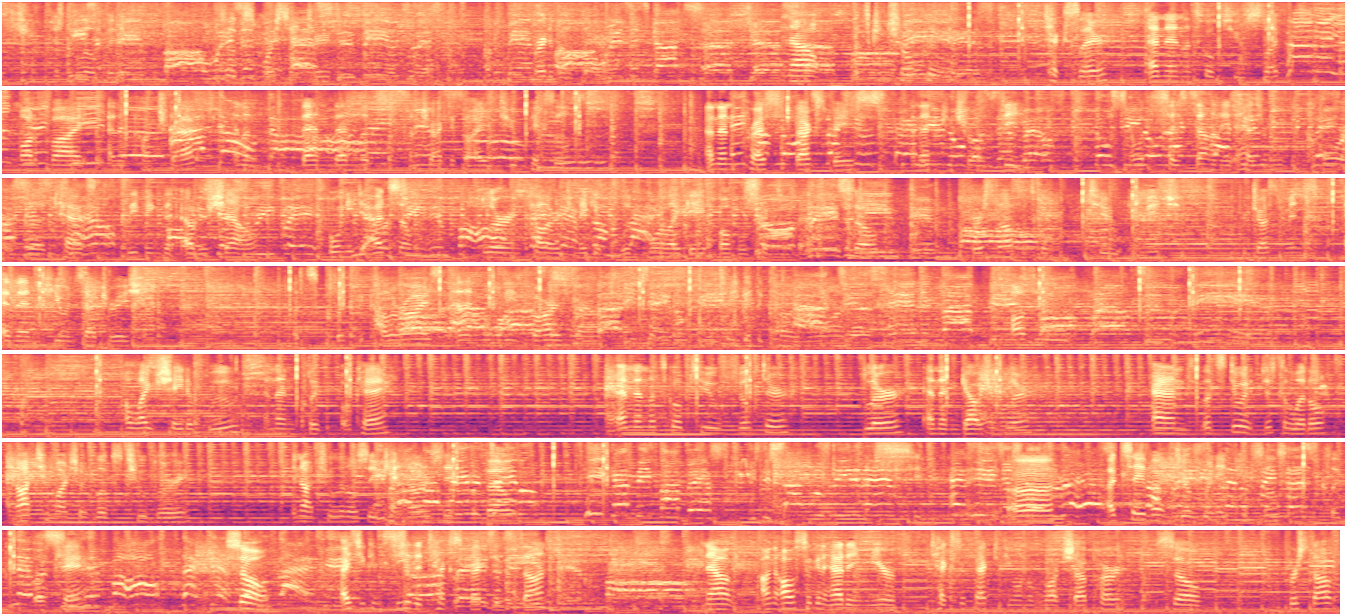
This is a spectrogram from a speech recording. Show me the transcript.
just a little bit. So it looks more centered. Right about there. Now, let's control click text layer, and then let's go to select, modify, and then contract, and then then, then let's contract it by 2 pixels, and then press backspace, and then control D. And what this has done, it has removed the core of the text, leaving the outer shell. But we need to add some blur and color to make it look more like a bubble text effect. So, first off, let's go to Image, Adjustments, and then Hue and Saturation. Let's click the Colorize, and then move these bars around until you get the color you want. I'll do a light shade of blue and then click OK. And then let's go to filter, blur, and then Gaussian blur. And let's do it just a little, not too much so it looks too blurry. And not too little so you can't notice it. About uh, I'd say about 0.8 pixels click OK. So, as you can see, the text effect is done. Now, I'm also going to add a mirror text effect if you want to watch that part. So, first off,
